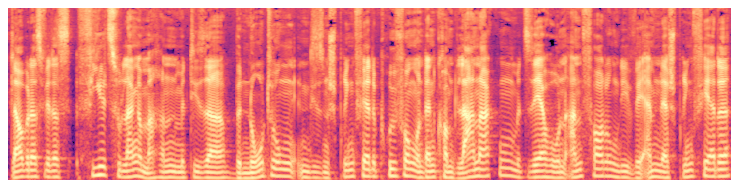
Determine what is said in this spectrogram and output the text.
Ich glaube, dass wir das viel zu lange machen mit dieser Benotung in diesen Springpferdeprüfungen. Und dann kommt Lanaken mit sehr hohen Anforderungen, die WM der Springpferde.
